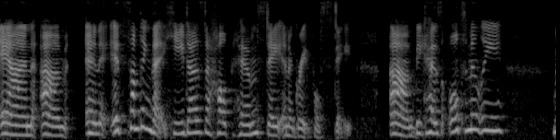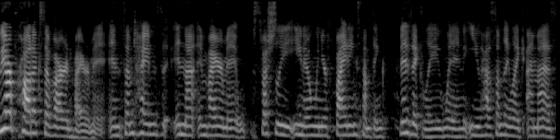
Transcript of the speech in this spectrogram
And um and it's something that he does to help him stay in a grateful state. Um because ultimately we are products of our environment. And sometimes in that environment especially you know when you're fighting something physically when you have something like ms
